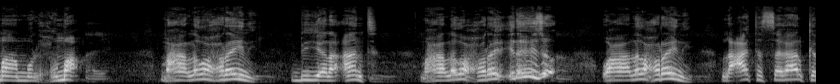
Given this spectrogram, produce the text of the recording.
maamul xuma maxaa laga xorayni biyo la'aanta maxaa laga xoray ilagayso waxaa laga xorayni lacagta sagaalka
